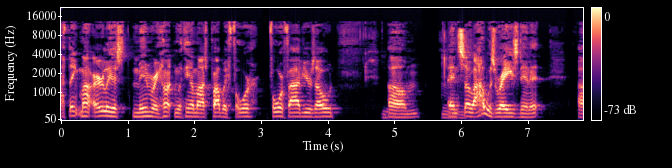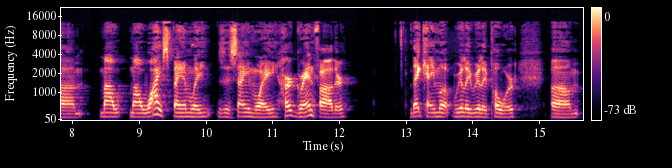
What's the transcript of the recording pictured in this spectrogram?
I think my earliest memory hunting with him, I was probably four four or five years old. Um, and Mhm. so I was raised in it. Um, my my wife's family is the same way. Her grandfather, they came up really really poor. Um,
